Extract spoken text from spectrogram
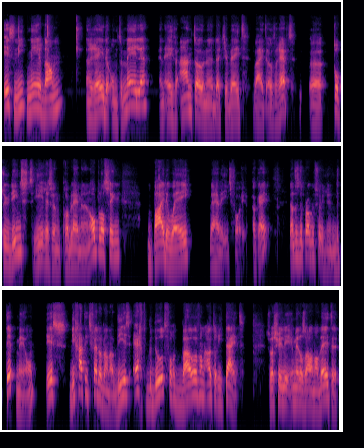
is niet meer dan een reden om te mailen en even aantonen dat je weet waar je het over hebt. Uh, tot uw dienst, hier is een probleem en een oplossing. By the way, we hebben iets voor je. Oké? Dat is de problem solution. De tipmail is, die gaat iets verder dan dat. Die is echt bedoeld voor het bouwen van autoriteit. Zoals jullie inmiddels allemaal weten,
